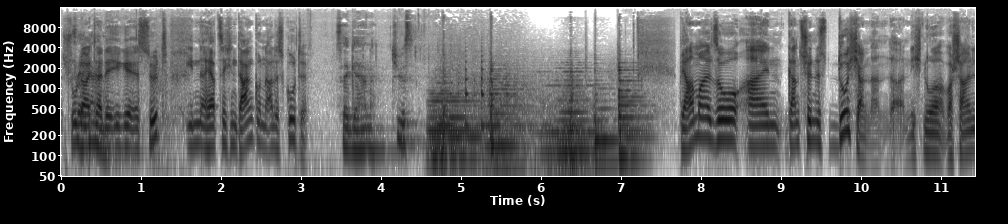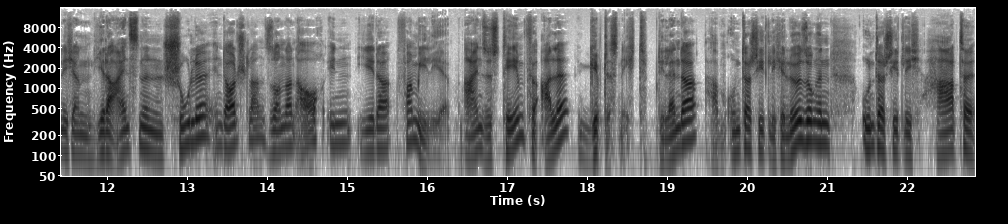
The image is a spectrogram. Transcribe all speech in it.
Schulleiter der EGS Süd. Ihnen herzlichen Dank und alles Gute. Sehr gerne. Tschüss. Wir haben also ein ganz schönes Durcheinander, nicht nur wahrscheinlich an jeder einzelnen Schule in Deutschland, sondern auch in jeder Familie. Ein System für alle gibt es nicht. Die Länder haben unterschiedliche Lösungen, unterschiedlich harte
